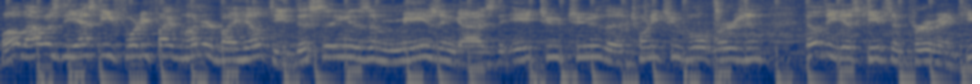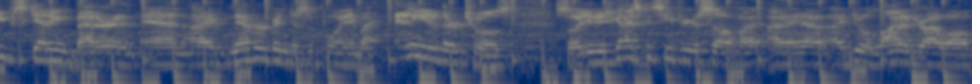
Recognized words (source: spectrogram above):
Well, that was the SD4500 by Hilti. This thing is amazing, guys. The A22, the 22 volt version, Hilti just keeps improving, keeps getting better, and, and I've never been disappointed by any of their tools. So as you guys can see for yourself, I, I, uh, I do a lot of drywall,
